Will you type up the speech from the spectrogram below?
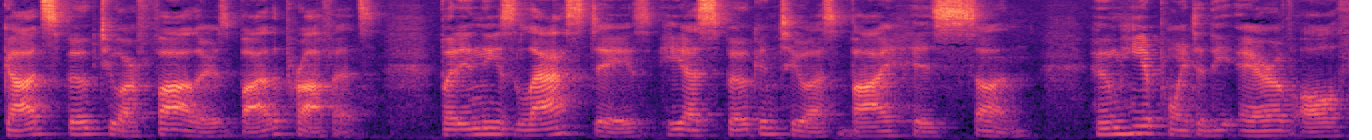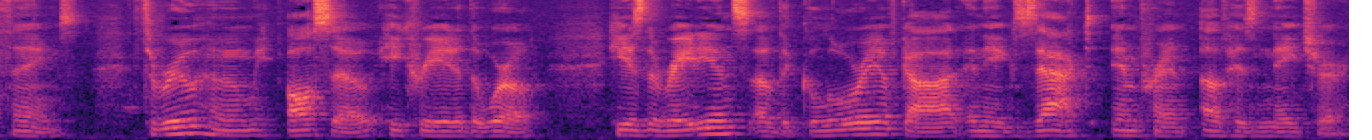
God spoke to our fathers by the prophets, but in these last days, He has spoken to us by His Son, whom He appointed the heir of all things, through whom also he created the world. He is the radiance of the glory of God and the exact imprint of his nature.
